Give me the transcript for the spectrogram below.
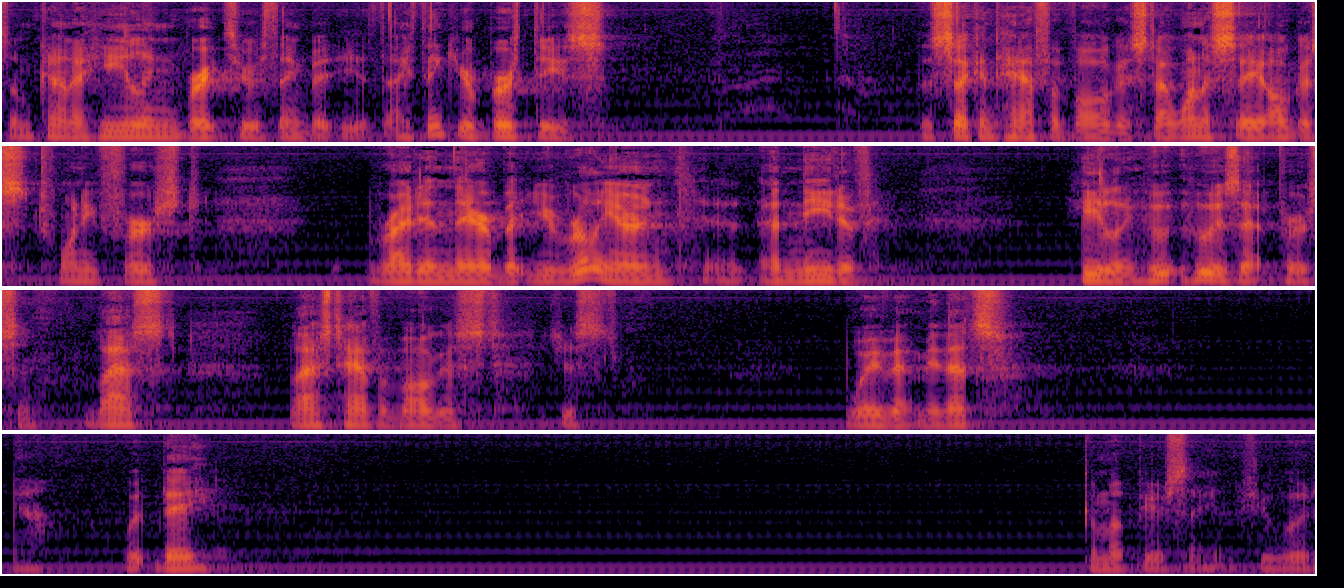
some kind of healing breakthrough thing, but I think your birthday's the second half of August. I want to say August 21st, right in there, but you really are in a need of healing. Who, who is that person? Last last half of August. Just wave at me. That's, yeah, whip day. Come up here, say if you would.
